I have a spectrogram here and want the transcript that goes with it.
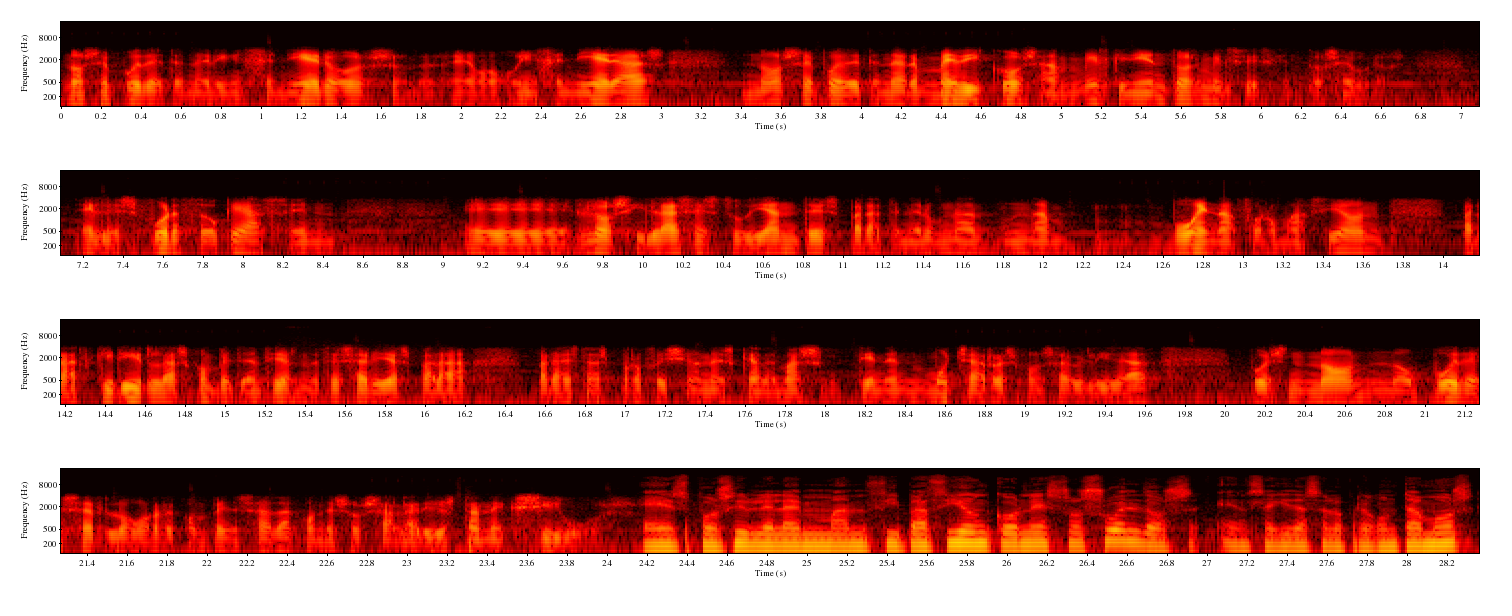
No se puede tener ingenieros eh, o ingenieras, no se puede tener médicos a 1.500, 1.600 euros. El esfuerzo que hacen eh, los y las estudiantes para tener una, una buena formación, para adquirir las competencias necesarias para, para estas profesiones que además tienen mucha responsabilidad, pues no, no puede ser luego recompensada con esos salarios tan exiguos. ¿Es posible la emancipación con esos sueldos? Enseguida se lo preguntamos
